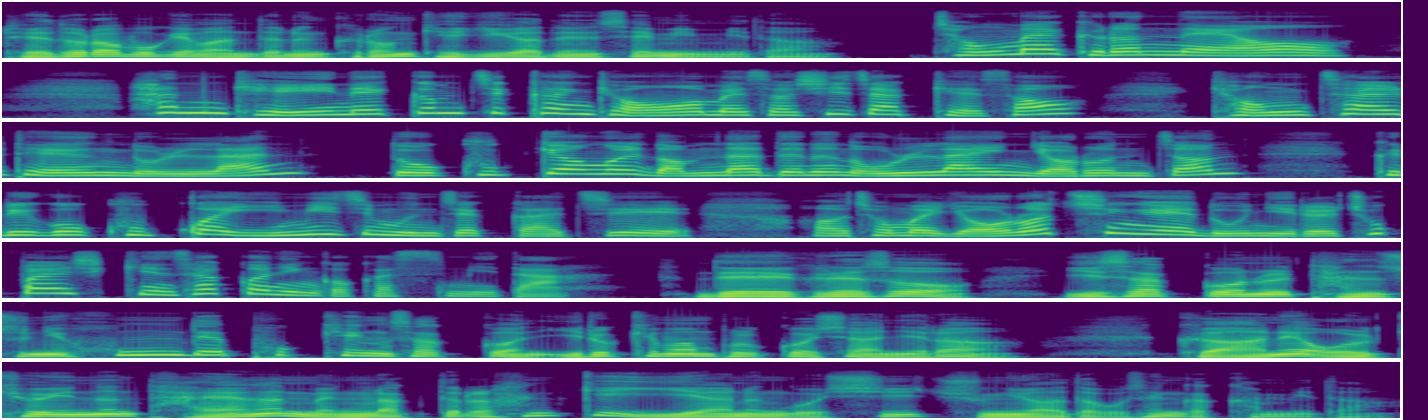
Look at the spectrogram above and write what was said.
되돌아보게 만드는 그런 계기가 된 셈입니다. 정말 그렇네요. 한 개인의 끔찍한 경험에서 시작해서 경찰 대응 논란, 또 국경을 넘나드는 온라인 여론전, 그리고 국가 이미지 문제까지 어, 정말 여러 층의 논의를 촉발시킨 사건인 것 같습니다. 네, 그래서 이 사건을 단순히 홍대 폭행 사건 이렇게만 볼 것이 아니라 그 안에 얽혀 있는 다양한 맥락들을 함께 이해하는 것이 중요하다고 생각합니다.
